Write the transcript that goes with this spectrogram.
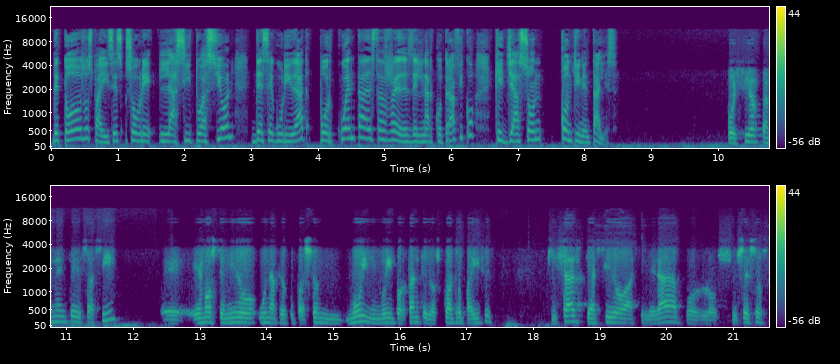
de todos los países sobre la situación de seguridad por cuenta de estas redes del narcotráfico que ya son continentales. Pues ciertamente es así. Eh, hemos tenido una preocupación muy, muy importante en los cuatro países quizás que ha sido acelerada por los sucesos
